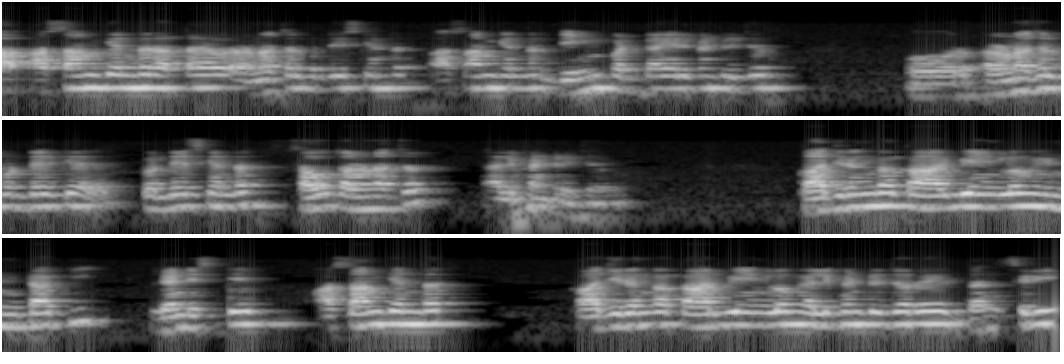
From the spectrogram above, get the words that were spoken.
आसाम के अंदर आता है और अरुणाचल प्रदेश के अंदर, आसाम के अंदर भीम पट्टा एलिफेंट रिज़र्व और अरुणाचल प्रदेश के प्रदेश के अंदर south Arunachal elephant reserve. Kaziranga, Karbi, Anglong, Intanki, landscape, Assam के अंदर काजीरंगा, कार्बी, एंग्लोंग, एलिफेंट रिज़र्व है, धनसिरी,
